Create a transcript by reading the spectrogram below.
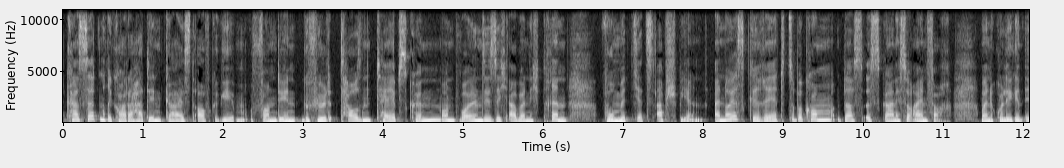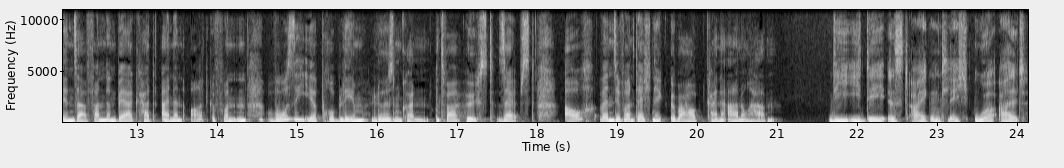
Kassettenrekorder hat den Geist aufgegeben. Von den gefühlt tausend Tapes können und wollen sie sich aber nicht trennen. Womit jetzt abspielen? Ein neues Gerät zu bekommen, das ist gar nicht so einfach. Meine Kollegin Insa Vandenberg hat einen Ort gefunden, wo sie ihr Problem lösen können. Und zwar höchst selbst. Auch wenn sie von Technik überhaupt keine Ahnung haben. Die Idee ist eigentlich uralt,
